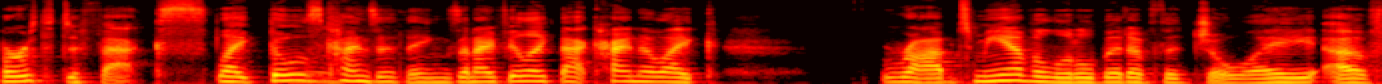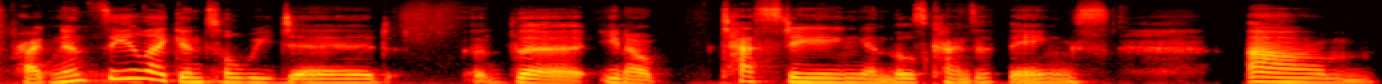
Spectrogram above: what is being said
birth defects, like those kinds of things. And I feel like that kind of like robbed me of a little bit of the joy of pregnancy, like until we did the, you know, testing and those kinds of things. Um,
